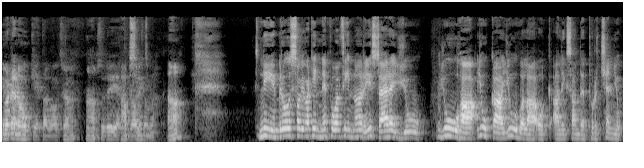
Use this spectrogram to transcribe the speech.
i vartenda hockeyettanlag tror jag. Ja. Så det är jättebra Absolut. Ja. Nybros har vi varit inne på. En finne och en ryss är jo, Joha, Jukka Juhola och Alexander Torchenjuk.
